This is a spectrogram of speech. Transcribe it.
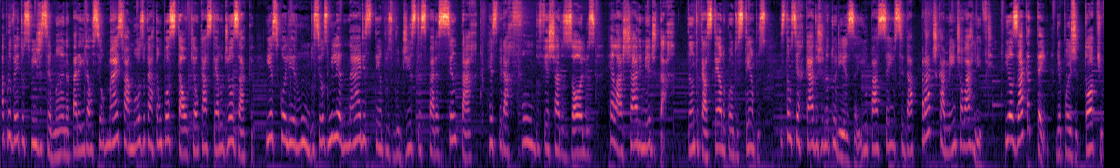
aproveita os fins de semana para ir ao seu mais famoso cartão postal, que é o Castelo de Osaka, e escolher um dos seus milenares templos budistas para sentar, respirar fundo, fechar os olhos, relaxar e meditar. Tanto o castelo quanto os templos estão cercados de natureza e o passeio se dá praticamente ao ar livre. E Osaka tem, depois de Tóquio,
